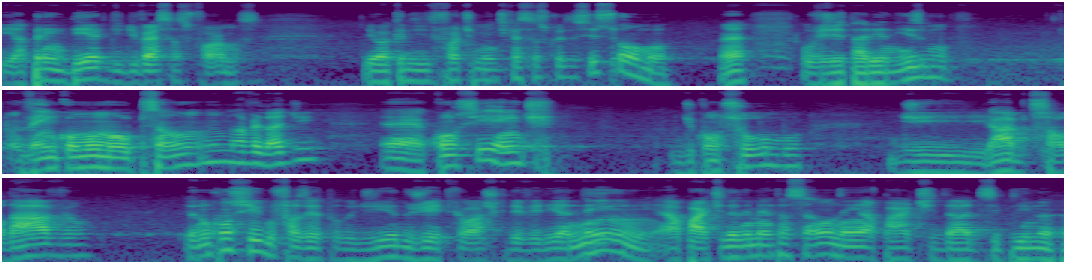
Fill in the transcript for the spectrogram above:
e aprender de diversas formas. Eu acredito fortemente que essas coisas se somam, né? O vegetarianismo vem como uma opção, na verdade, é, consciente de consumo, de hábito saudável. Eu não consigo fazer todo dia do jeito que eu acho que deveria, nem a parte da alimentação, nem a parte da disciplina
